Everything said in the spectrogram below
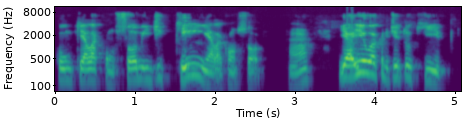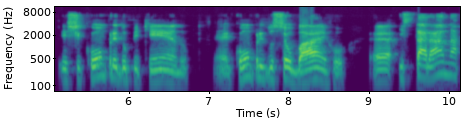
com o que ela consome e de quem ela consome. Né? E aí eu acredito que este compre do pequeno, é, compre do seu bairro, é, estará na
